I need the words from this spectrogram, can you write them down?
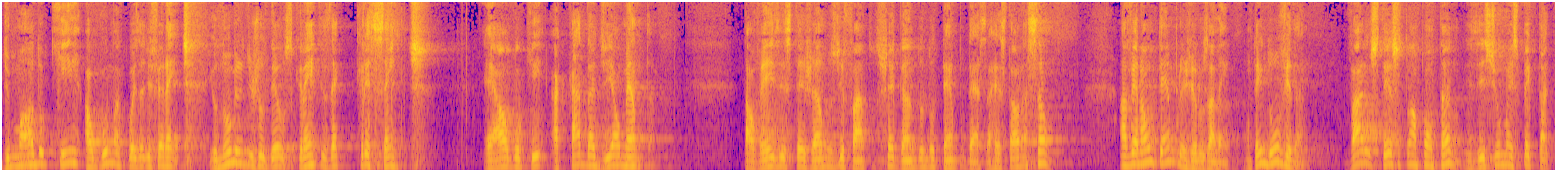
De modo que alguma coisa é diferente. E o número de judeus crentes é crescente é algo que a cada dia aumenta. Talvez estejamos de fato chegando no tempo dessa restauração. Haverá um templo em Jerusalém, não tem dúvida. Vários textos estão apontando, existe uma expectativa.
